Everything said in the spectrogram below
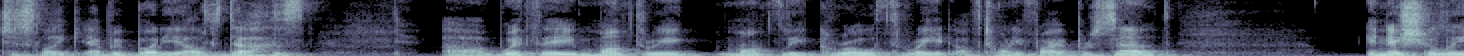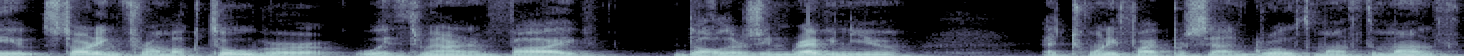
just like everybody else does, uh, with a monthly monthly growth rate of 25%. Initially, starting from October with $305 in revenue at 25% growth month to month,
